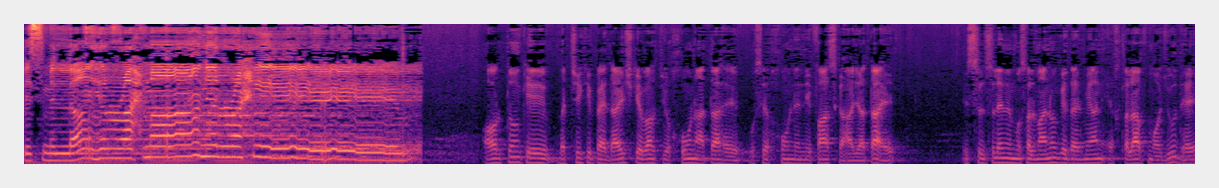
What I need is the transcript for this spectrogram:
بسم الله الرحمن الرحيم عورتوں کے بچے کی پیدائش کے وقت جو خون آتا ہے، اسے خون نفاس کہا جاتا ہے۔ اس سلسلے میں مسلمانوں کے درمیان اختلاف موجود ہے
